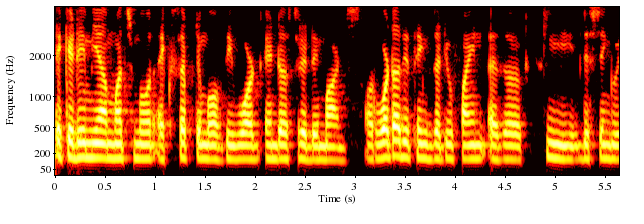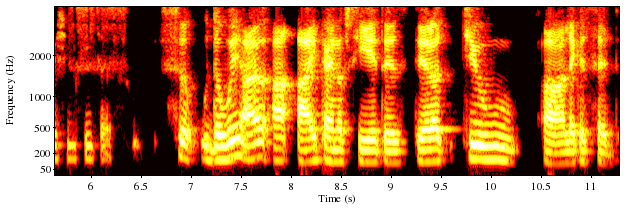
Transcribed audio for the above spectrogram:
academia much more accepting of the what industry demands? Or what are the things that you find as a key distinguishing features? So the way i i, I kind of see it is there are two uh, like i said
